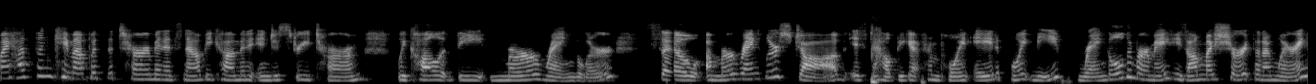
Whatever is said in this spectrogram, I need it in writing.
My husband came up with the term, and it's now become an industry term. We call it the mer wrangler. So, a mer wrangler's job is to help you get from point A to point B, wrangle the mermaid. He's on my shirt that I'm wearing.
